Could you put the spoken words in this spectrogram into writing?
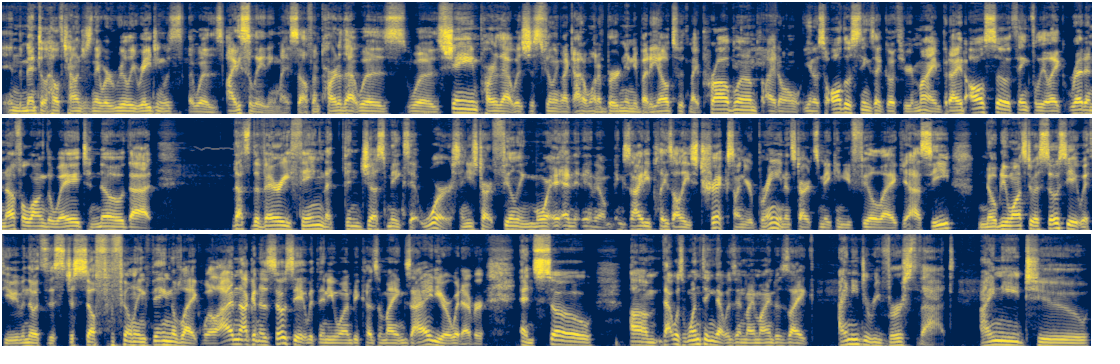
in the mental health challenges and they were really raging was was isolating myself. And part of that was was shame. Part of that was just feeling like i don't want to burden anybody else with my problems i don't you know so all those things that go through your mind. But i had also thankfully like read enough along the way to know that that's the very thing that then just makes it worse. And you start feeling more and, you know anxiety plays all these tricks on your brain and starts making you feel like yeah see nobody wants to associate with you even though it's this just self-fulfilling thing of like well i'm not going to associate with anyone because of my anxiety or whatever. And so um, that was one thing that was in my mind was like i need to reverse that. I need to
